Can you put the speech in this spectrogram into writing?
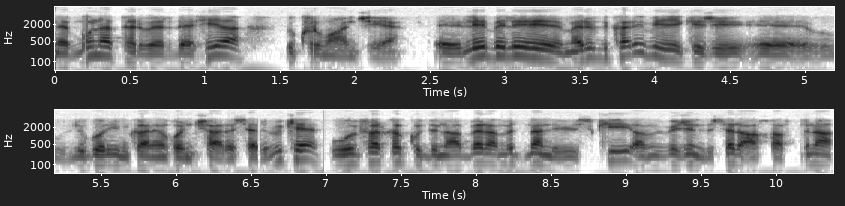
nebûna perwerdehiya bi kurmanciye. Lê belê meriv dikarî bê yekê li gor imkanên xwe çareser bike û wî ferqa ku di navbera mitna nivîskî em bibêjin li ser axaftina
